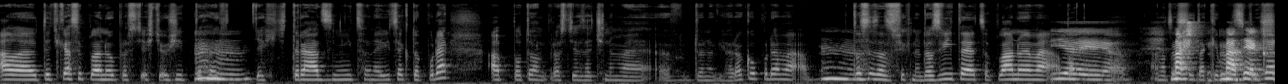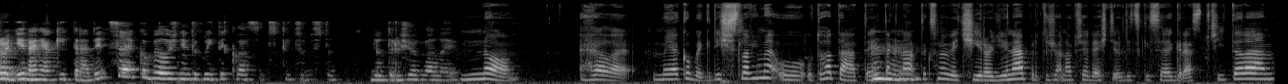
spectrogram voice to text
ale teďka si plánuju prostě ještě užít mm-hmm. Mhm. těch 14 dní, co nejvíce, jak to půjde a potom prostě začneme eh, do nového roku půjdeme a Mhm. to se zase všechno dozvíte, co plánujeme a, Jo, jo, jo. a na to Máš, taky máte jako těším. rodina nějaký tradice, jako vyloženě takový ty klasický, co byste dodržovali? No, hele, my jakoby, když slavíme u, u toho táty, Mhm. mm-hmm. tak, na, tak jsme větší rodina, protože ona přijede ještě vždycky ségra s přítelem,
